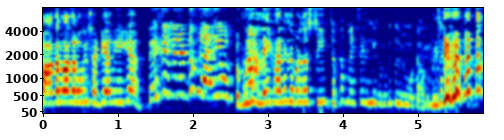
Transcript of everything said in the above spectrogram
पागल वागल होगी सटिया गई क्या? हूँ। तो मुझे नहीं खाने ज़बरदस्ती? जब तक मैसेज एक्सरसाइज नहीं करूँगी तुम्हें मोटा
